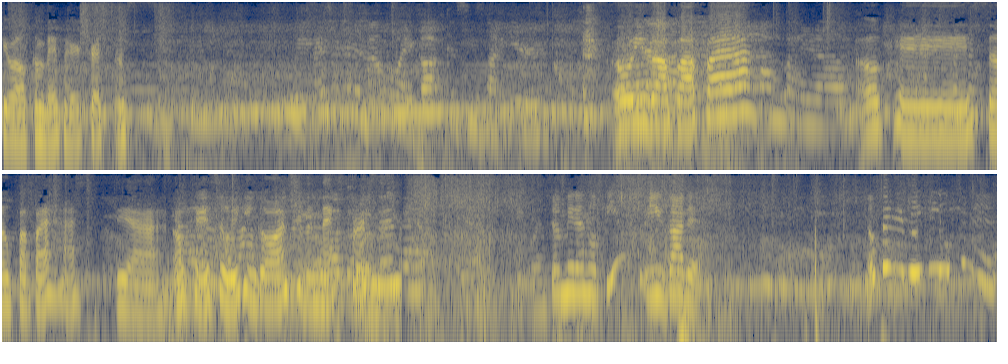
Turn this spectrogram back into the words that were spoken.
You're welcome, babe. Merry Christmas. Well, you guys are gonna know who I got because he's not here. Oh, you got Papa? Okay, so Papa has, yeah. Okay, so we can go on to the next person. Do you want me to help you? Or you got it? Open it, baby, open it.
